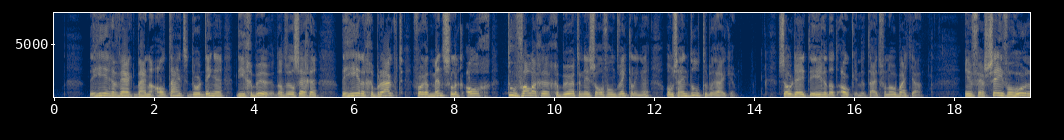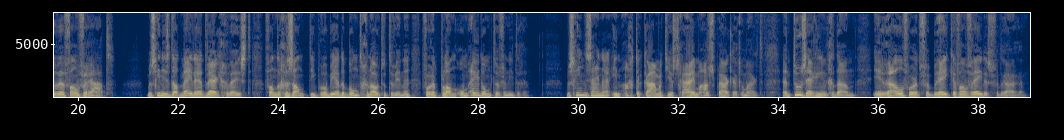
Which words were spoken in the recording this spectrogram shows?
De Heere werkt bijna altijd door dingen die gebeuren. Dat wil zeggen, de Heere gebruikt voor het menselijk oog toevallige gebeurtenissen of ontwikkelingen om zijn doel te bereiken. Zo deed de Heere dat ook in de tijd van Obadja. In vers 7 horen we van verraad. Misschien is dat mede het werk geweest van de gezant die probeerde bondgenoten te winnen voor het plan om Edom te vernietigen. Misschien zijn er in achterkamertjes geheime afspraken gemaakt en toezeggingen gedaan in ruil voor het verbreken van vredesverdragen.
